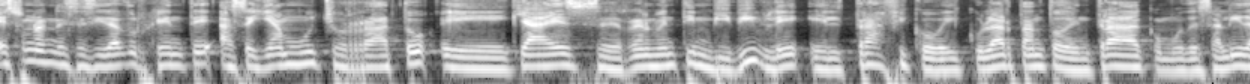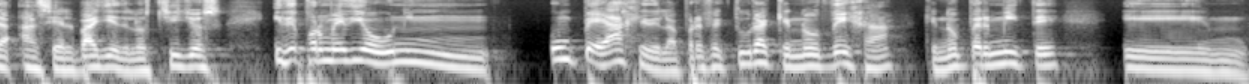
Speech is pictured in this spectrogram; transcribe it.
es una necesidad urgente hace ya mucho rato, eh, ya es eh, realmente invivible el tráfico vehicular, tanto de entrada como de salida hacia el Valle de los Chillos, y de por medio un, un peaje de la prefectura que no deja, que no permite eh,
